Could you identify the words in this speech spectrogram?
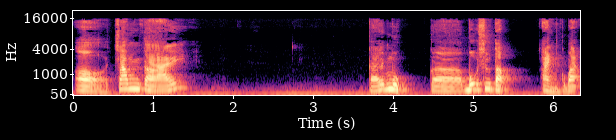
ở trong cái cái mục uh, bộ sưu tập ảnh của bạn.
